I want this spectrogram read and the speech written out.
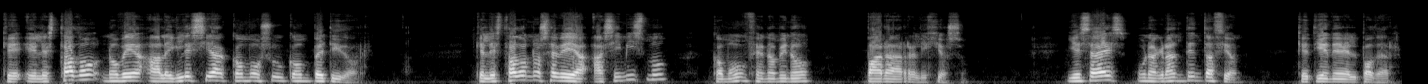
que el Estado no vea a la Iglesia como su competidor, que el Estado no se vea a sí mismo como un fenómeno parareligioso. Y esa es una gran tentación que tiene el poder,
